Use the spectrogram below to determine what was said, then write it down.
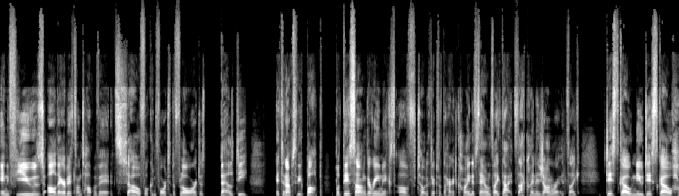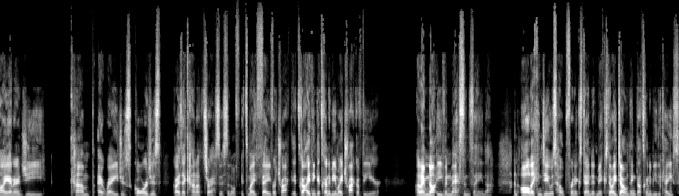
infused all their bits on top of it. It's so fucking four to the floor, just belty. It's an absolute bop. But this song, the remix of Total Eclipse of the Heart, kind of sounds like that. It's that kind of genre. It's like disco, new disco, high energy, camp, outrageous, gorgeous. Guys, I cannot stress this enough. It's my favorite track. It's got I think it's gonna be my track of the year. And I'm not even messing saying that. And all I can do is hope for an extended mix. Now, I don't think that's going to be the case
